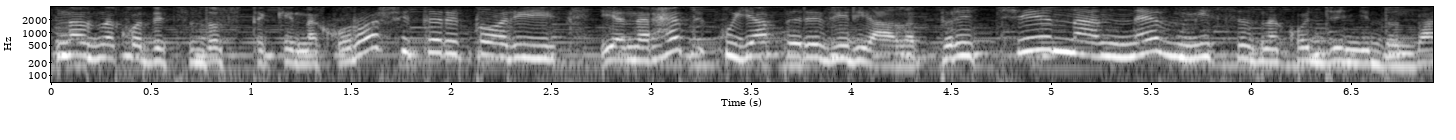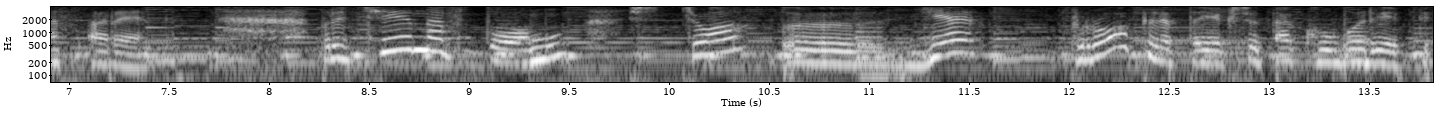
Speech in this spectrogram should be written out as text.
вона знаходиться досить таки на хорошій території. І енергетику я перевіряла. Причина не в місці знаходженні Донбас Арени. Причина в тому, що е, є проклята, якщо так говорити.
